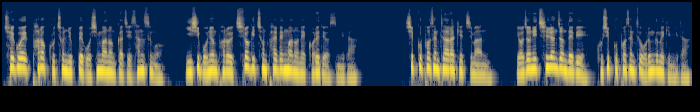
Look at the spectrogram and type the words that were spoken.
최고액 8억 9천6백오십만 원까지 상승 후 25년 8월 7억 2천8백만 원에 거래되었습니다. 19% 하락했지만 여전히 7년 전 대비 99% 오른 금액입니다.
